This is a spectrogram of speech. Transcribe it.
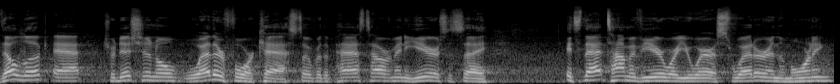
They'll look at traditional weather forecasts over the past however many years to say, it's that time of year where you wear a sweater in the morning,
